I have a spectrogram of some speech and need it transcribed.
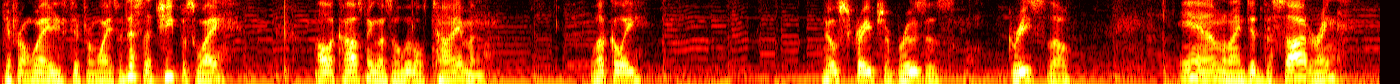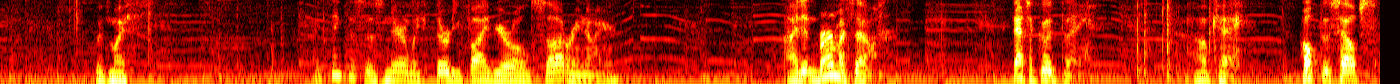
Different ways, different ways. But this is the cheapest way. All it cost me was a little time and luckily no scrapes or bruises. Grease though. And when I did the soldering with my I think this is nearly 35 year old soldering iron. I didn't burn myself. That's a good thing. Okay. Hope this helps.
